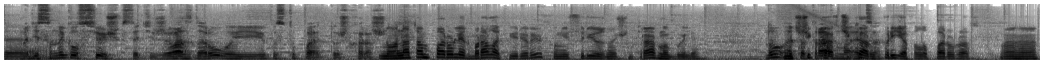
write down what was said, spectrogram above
Да. Мэдисон Иглс все еще, кстати, жива, здорова и выступает тоже хорошо. Но она там пару лет брала перерыв, у нее серьезно очень травмы были. Ну, ну это Чикар, травма, Чикар это... приехала пару раз. Ага.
